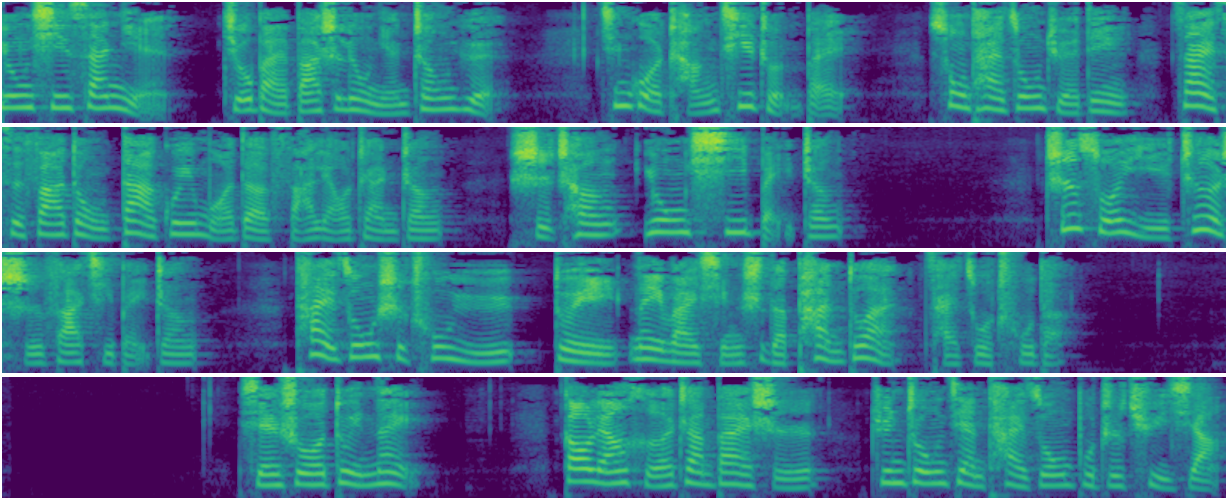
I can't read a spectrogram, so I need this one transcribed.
雍熙三年（九百八十六年正月），经过长期准备，宋太宗决定再次发动大规模的伐辽战争，史称雍熙北征。之所以这时发起北征，太宗是出于对内外形势的判断才做出的。先说对内，高梁河战败时，军中见太宗不知去向，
